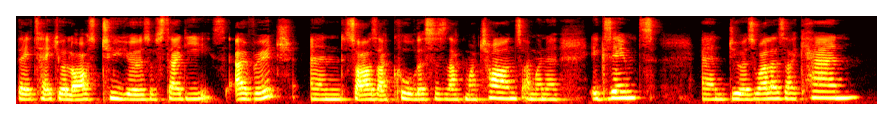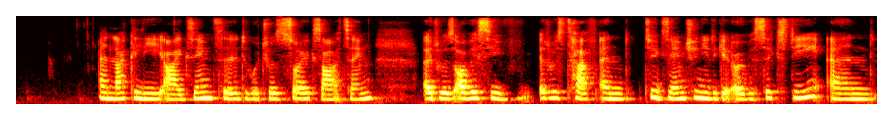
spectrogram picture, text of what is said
they take your last two years of studies average. And so i was like cool this is like my chance. I'm gonna exempt and do as well as i can. And luckily i exempted which was so exciting. It was obviously it was tough. And to exempt you need to get over 60 and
